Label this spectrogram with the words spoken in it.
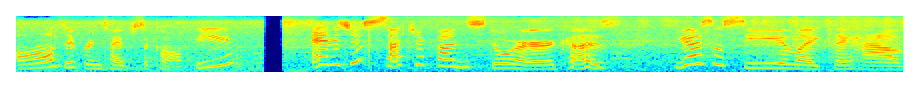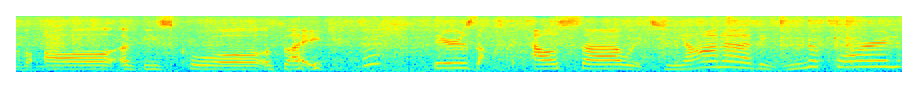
all different types of coffee. And it's just such a fun store because you guys will see like they have all of these cool like there's Elsa with Tiana, the unicorn,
